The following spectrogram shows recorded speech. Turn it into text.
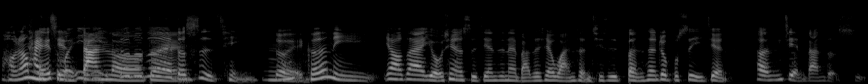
好像太没什么意义简单了对对对的事情，嗯对。可是你要在有限的时间之内把这些完成，其实本身就不是一件很简单的事。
